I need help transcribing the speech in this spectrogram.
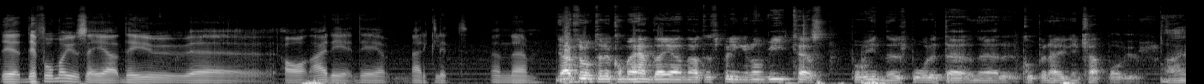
det, det, får man ju säga. Det är ju, eh, ja, nej, det, det är märkligt. Men, eh, jag tror inte det kommer hända igen att det springer någon vit häst på innerspåret där när Copenhagen Cup avgörs. Nej.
